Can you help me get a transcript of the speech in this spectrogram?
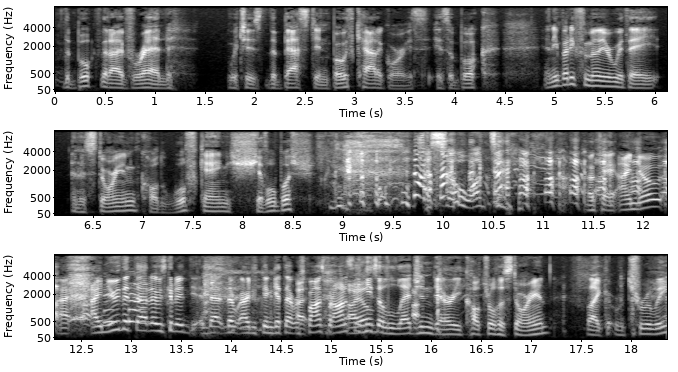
the book that I've read, which is the best in both categories, is a book. Anybody familiar with a an historian called Wolfgang Schivelbusch? I still want to. Okay, I know. I, I knew that that I was gonna that, that I was gonna get that response, but honestly, I he's a legendary cultural historian. Like truly,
